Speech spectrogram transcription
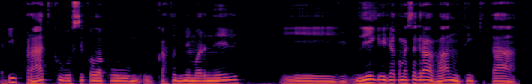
É bem prático, você coloca o, o, cartão de memória nele e liga e já começa a gravar, não tem que estar tá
